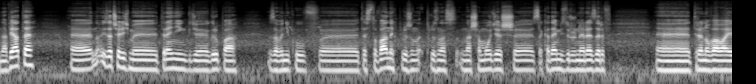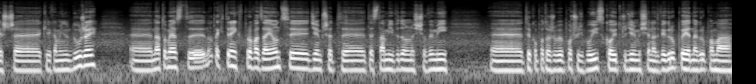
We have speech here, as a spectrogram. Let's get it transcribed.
na wiatę. No i zaczęliśmy trening, gdzie grupa zawodników testowanych plus, plus nas, nasza młodzież z Akademii, z drużyny rezerw trenowała jeszcze kilka minut dłużej. Natomiast no, taki trening wprowadzający dzień przed testami wydolnościowymi tylko po to, żeby poczuć boisko i trudzimy się na dwie grupy. Jedna grupa ma,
